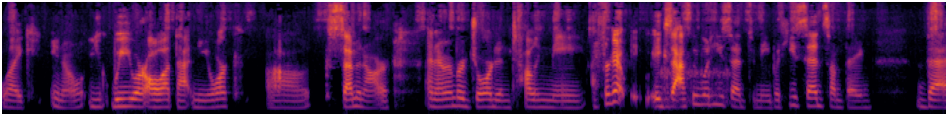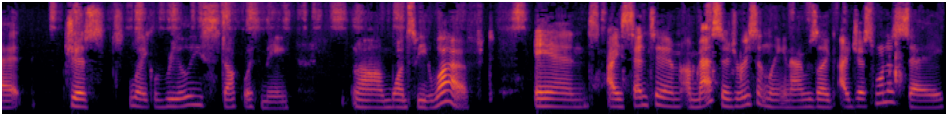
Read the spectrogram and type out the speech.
like you know you, we were all at that new york uh seminar and i remember jordan telling me i forget exactly what he said to me but he said something that just like really stuck with me um once we left. And I sent him a message recently and I was like, I just want to say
